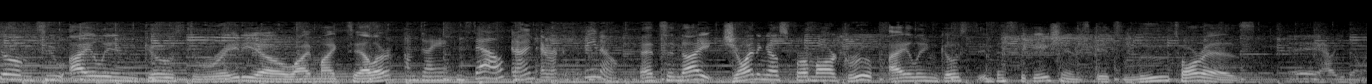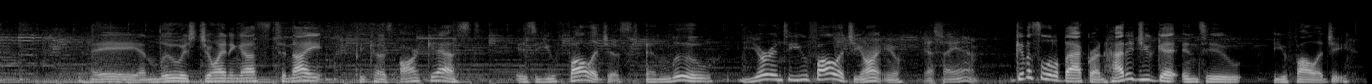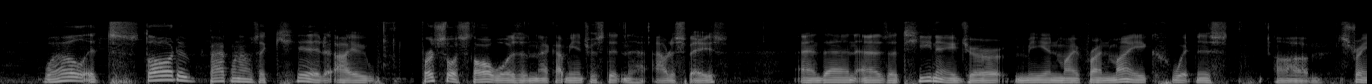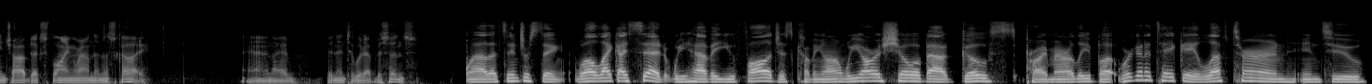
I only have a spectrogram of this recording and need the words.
Welcome to Island Ghost Radio. I'm Mike Taylor, I'm Diane Kinstel. And I'm Erica Pavino. and tonight, joining us from our group, Island Ghost Investigations, it's Lou Torres. Hey, how are you doing? Hey, and Lou is joining us tonight because our guest is a ufologist. And Lou, you're into ufology, aren't you? Yes, I am. Give us a little background. How did you get into ufology? Well, it started back when I was a kid. I first saw Star Wars, and that got me interested in outer space. And then, as a teenager, me and my friend Mike witnessed um, strange objects flying around in the sky, and I've been into it ever since. Wow, that's interesting. Well, like I said, we have a ufologist coming on. We are a show about ghosts primarily, but we're going to take a left turn into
